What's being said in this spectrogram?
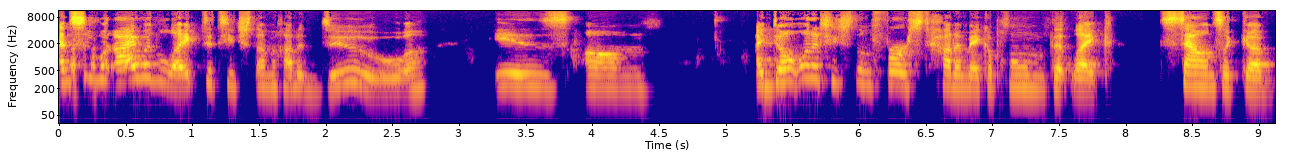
And so what I would like to teach them how to do is um, I don't want to teach them first how to make a poem that like sounds like a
